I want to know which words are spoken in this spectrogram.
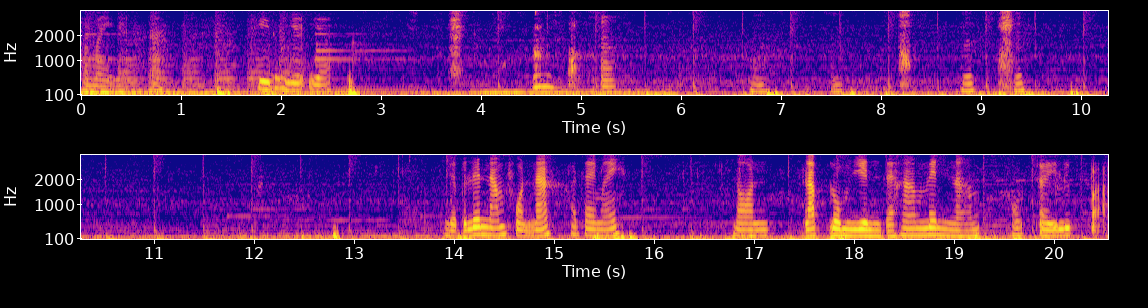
ทำไมเนี่ยฮะที่ตั้งเยอะแยะ เดี๋ยวไปเล่นน้ำฝนนะ เข้าใจไหม นอนรับลมเย็นแต่ห้ามเล่นน้ำเข้าใจหรือเปล่า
